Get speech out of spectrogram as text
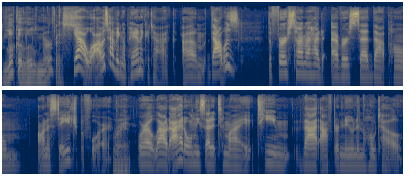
look a little nervous. Yeah, well, I was having a panic attack. Um, that was the first time I had ever said that poem on a stage before Right. or out loud. I had only said it to my team that afternoon in the hotel,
